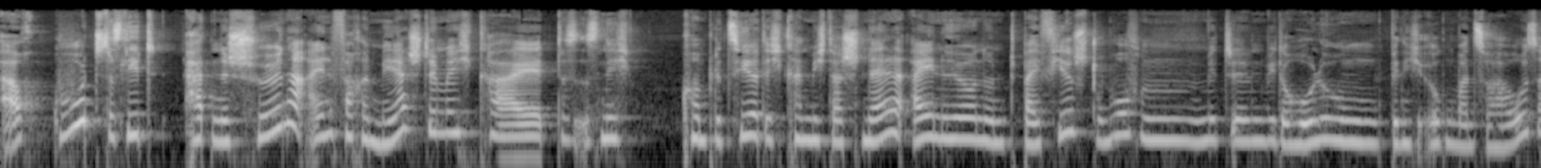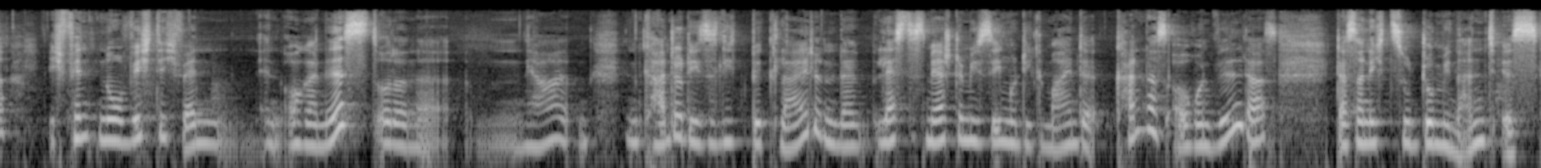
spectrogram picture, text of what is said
Auch gut, das Lied hat eine schöne, einfache Mehrstimmigkeit. Das ist nicht kompliziert. Ich kann mich da schnell einhören und bei vier Strophen mit den Wiederholungen bin ich irgendwann zu Hause. Ich finde nur wichtig, wenn ein Organist oder eine ja, ein Kantor dieses Lied begleitet und er lässt es mehrstimmig singen und die Gemeinde kann das auch und will das, dass er nicht zu dominant ist.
